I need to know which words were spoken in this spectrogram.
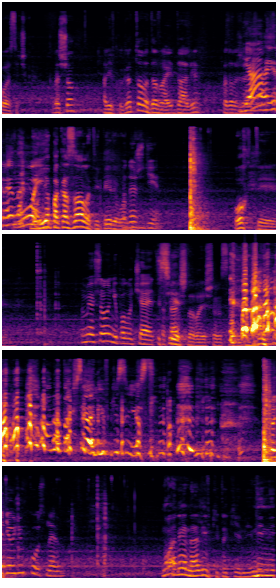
косточка. Хорошо? Оливка готова? Давай, далее. Продолжай. Я? А, Ирена? Ну, Ой, я показала, теперь вот. подожди. Ух ты. У меня все равно не получается. так. Съешь давай еще раз. она так все оливки съест. Кстати, очень вкусная. Ну, а наверное, оливки такие, не, не, не,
